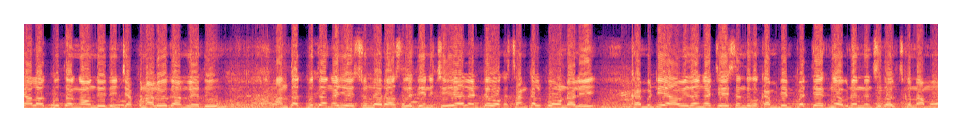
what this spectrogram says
చాలా అద్భుతంగా ఉంది. దీన్ని చెప్పని అలుగుగాని లేదు. అంత అద్భుతంగా చేస్తున్నారు. అసలు దీన్ని చేయాలంటే ఒక సంకల్పం ఉండాలి. కమిటీ ఆ విధంగా చేసేందుకు కమిటీని ప్రత్యేకంగా అభినందించదలుచుకున్నాము.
